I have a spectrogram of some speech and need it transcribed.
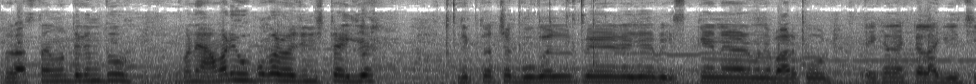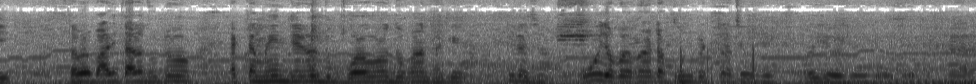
তো রাস্তার মধ্যে কিন্তু মানে আমারই উপকার হয় জিনিসটা এই যে দেখতে পাচ্ছ গুগল পের এই যে স্ক্যানার মানে বারকোড এখানে একটা লাগিয়েছি। তারপর বাড়িতে আরও দুটো, একটা মেন যেগুলো বড় বড় দোকান থাকে, ঠিক আছে? ওই দেখো ওখানে একটা ফোন পেটটা আছে, ওই যে ওই যে ওই যে ওই যে হ্যাঁ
